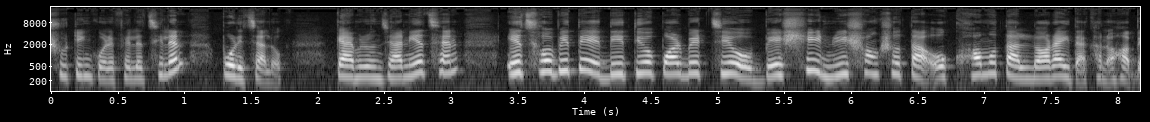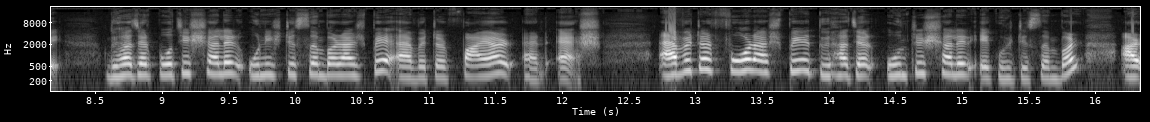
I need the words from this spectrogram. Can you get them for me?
শুটিং করে ফেলেছিলেন পরিচালক। ক্যামেরন জানিয়েছেন, এ ছবিতে দ্বিতীয় পর্বের চেয়েও বেশি নৃশংসতা ও ক্ষমতার লড়াই দেখানো হবে। দুই হাজার পঁচিশ সালের উনিশ ডিসেম্বর আসবে Avatar fire and ash. Avatar four আসবে দুই হাজার উনত্রিশ সালের একুশ ডিসেম্বর আর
